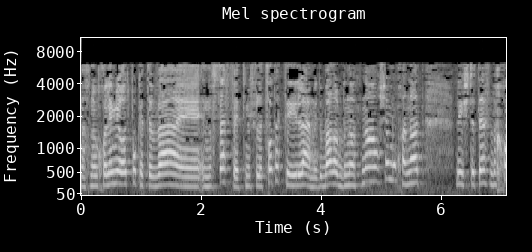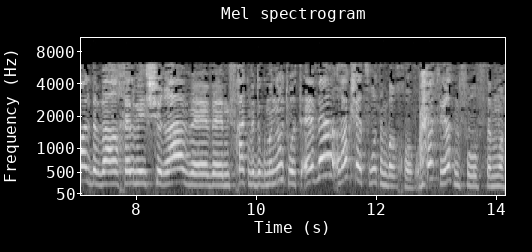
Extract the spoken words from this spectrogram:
אנחנו יכולים לראות פה כתבה אה, נוספת, מפלצות התהילה. מדובר על בנות נוער שמוכנות להשתתף בכל דבר, החל משירה ו- ומשחק ודוגמנות, whatever, רק שיעצרו אותם ברחוב. רוצות להיות מפורסמות.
